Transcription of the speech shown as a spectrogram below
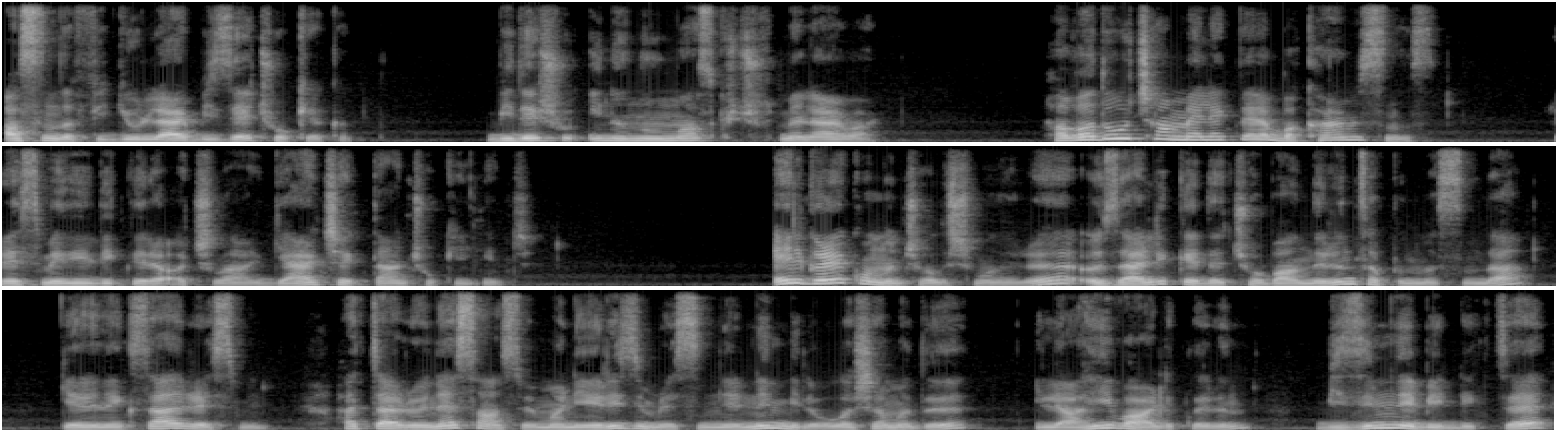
Aslında figürler bize çok yakın. Bir de şu inanılmaz küçültmeler var. Havada uçan meleklere bakar mısınız? Resmedildikleri açılar gerçekten çok ilginç. El Greco'nun çalışmaları özellikle de çobanların tapınmasında geleneksel resmin hatta Rönesans ve Manierizm resimlerinin bile ulaşamadığı ilahi varlıkların bizimle birlikte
